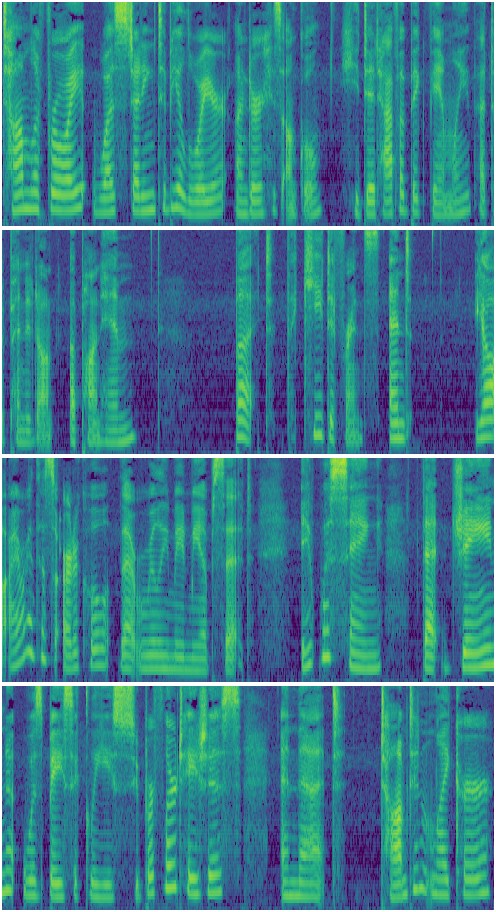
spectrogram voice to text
Tom Lefroy was studying to be a lawyer under his uncle. He did have a big family that depended on upon him. But the key difference, and y'all, I read this article that really made me upset. It was saying that Jane was basically super flirtatious and that Tom didn't like her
